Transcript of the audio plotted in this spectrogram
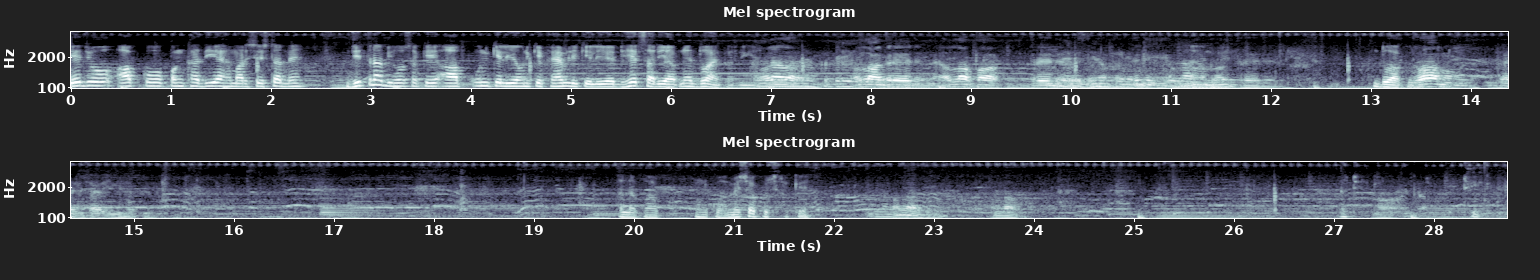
ये जो आपको पंखा दिया है हमारी सिस्टर ने जितना भी हो सके आप उनके लिए उनकी फैमिली के लिए ढेर सारी आपने दुआएँ कर दी हैं। दुआ करो। अल्लाह पाक उनको हमेशा खुश रखे। अल्लाह ठीक है।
